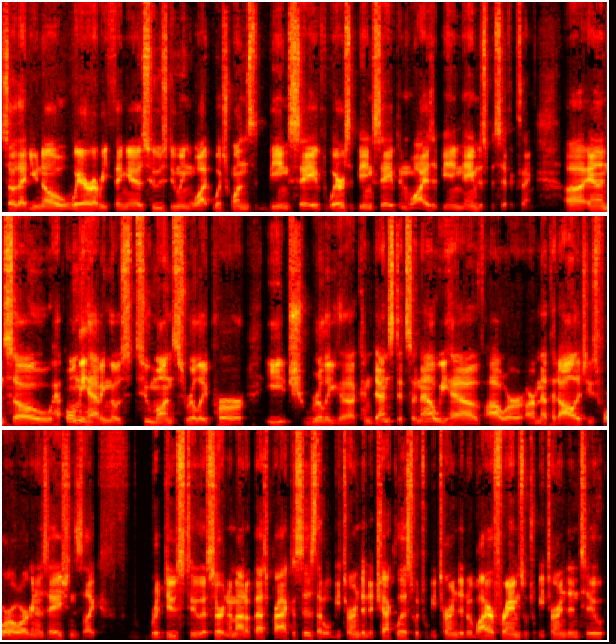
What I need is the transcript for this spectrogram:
so that you know where everything is who's doing what which one's being saved where is it being saved and why is it being named a specific thing uh, and so only having those two months really per each really uh, condensed it. So now we have our our methodologies for our organizations like reduced to a certain amount of best practices that will be turned into checklists, which will be turned into wireframes, which will be turned into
